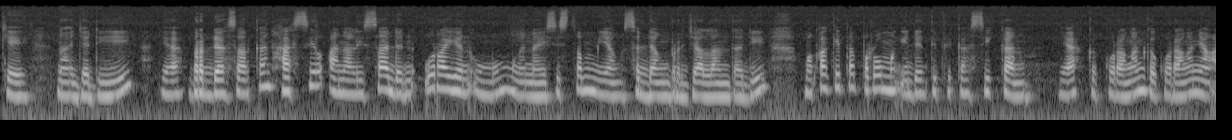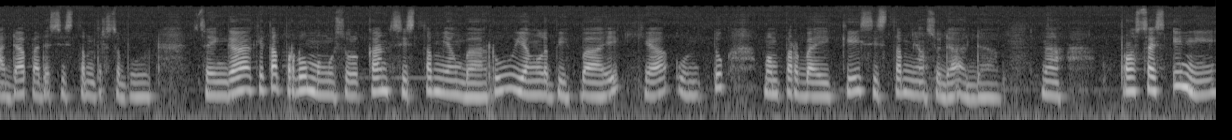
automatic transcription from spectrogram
Oke, nah jadi ya berdasarkan hasil analisa dan uraian umum mengenai sistem yang sedang berjalan tadi, maka kita perlu mengidentifikasikan ya kekurangan-kekurangan yang ada pada sistem tersebut. Sehingga kita perlu mengusulkan sistem yang baru yang lebih baik ya untuk memperbaiki sistem yang sudah ada. Nah, proses ini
